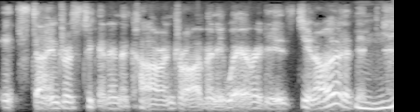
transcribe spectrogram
it's dangerous to get in a car and drive anywhere it is, you know. Mm-hmm.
